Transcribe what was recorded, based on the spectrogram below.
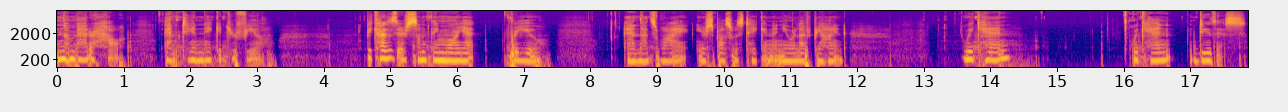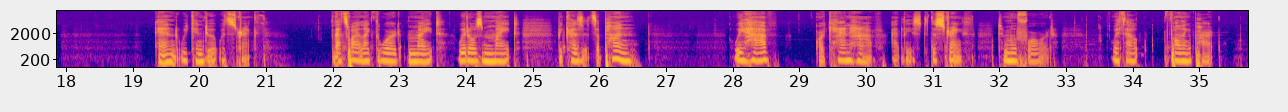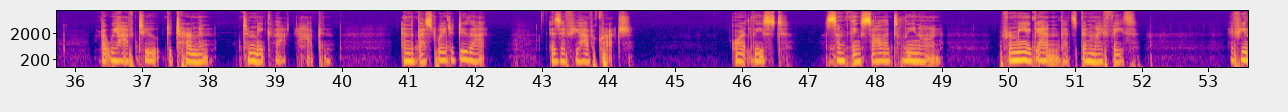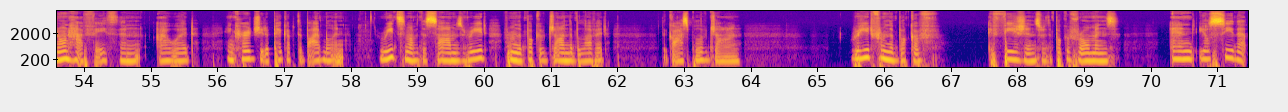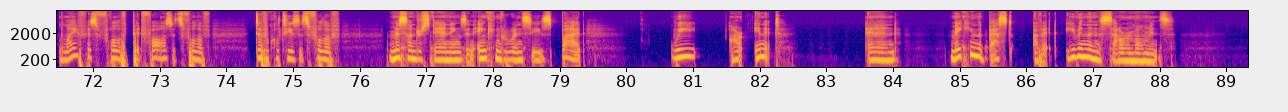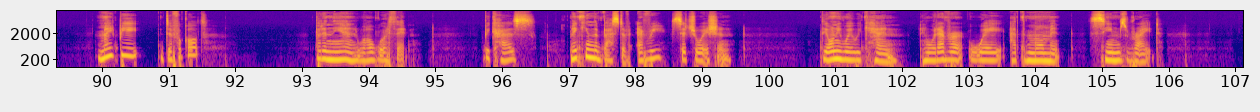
no matter how empty and naked you feel, because there's something more yet for you. And that's why your spouse was taken and you were left behind. We can, we can do this. And we can do it with strength. That's why I like the word might, widow's might, because it's a pun. We have, or can have at least, the strength to move forward without falling apart. But we have to determine to make that happen. And the best way to do that is if you have a crutch, or at least something solid to lean on. For me, again, that's been my faith. If you don't have faith, then I would encourage you to pick up the Bible and read some of the Psalms. Read from the book of John the Beloved, the Gospel of John. Read from the book of Ephesians or the book of Romans and you'll see that life is full of pitfalls, it's full of difficulties, it's full of misunderstandings and incongruencies, but we are in it. And making the best of it, even in the sour moments, might be difficult, but in the end, well worth it because making the best of every situation the only way we can, in whatever way at the moment seems right,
